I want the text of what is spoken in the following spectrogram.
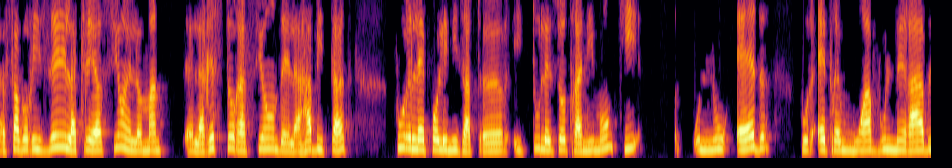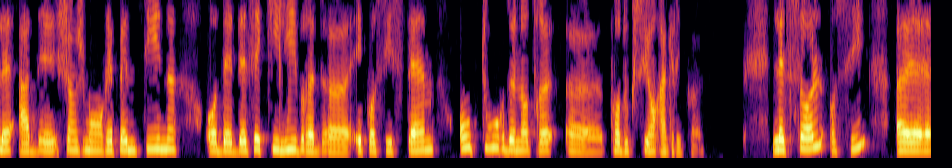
euh, favoriser la création et, la restauration de l'habitat pour les pollinisateurs et tous les autres animaux qui nous aident pour être moins vulnérables à des changements repentins ou des déséquilibres de l'écosystème autour de notre production agricole. Les sols aussi, euh,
